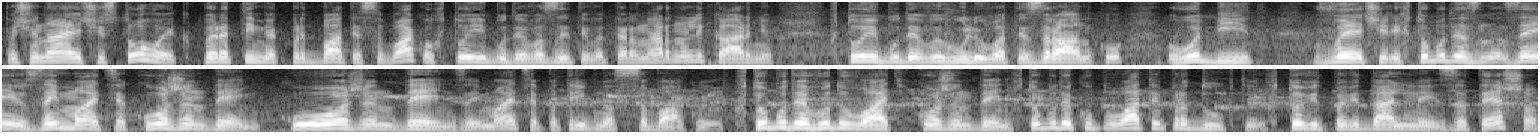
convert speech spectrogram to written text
Починаючи з того, як перед тим як придбати собаку, хто її буде возити в ветеринарну лікарню, хто її буде вигулювати зранку, в обід, ввечері, хто буде з нею займатися кожен день. Кожен день займатися потрібно з собакою. Хто буде годувати кожен день, хто буде купувати продукти, хто відповідальний за те, що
